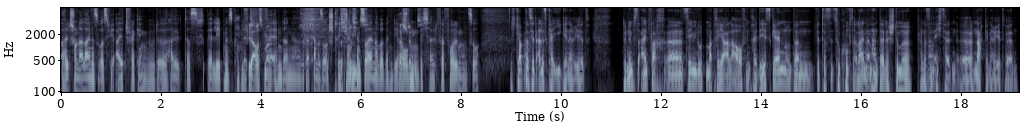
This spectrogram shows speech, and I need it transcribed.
halt schon alleine sowas wie Eye-Tracking würde halt das Erlebnis komplett verändern. Ja. Also da kann das auch ein Strichmännchen sein, aber wenn die das Augen stimmt. dich halt verfolgen und so. Ich glaube, ja. das wird alles KI generiert. Du nimmst einfach äh, 10 Minuten Material auf in 3D-Scan und dann wird das in Zukunft allein anhand deiner Stimme, kann das ja. in Echtzeit äh, nachgeneriert werden.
